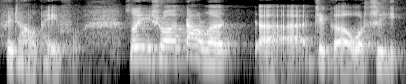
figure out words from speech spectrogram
非常的佩服。所以说，到了呃，这个我是一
